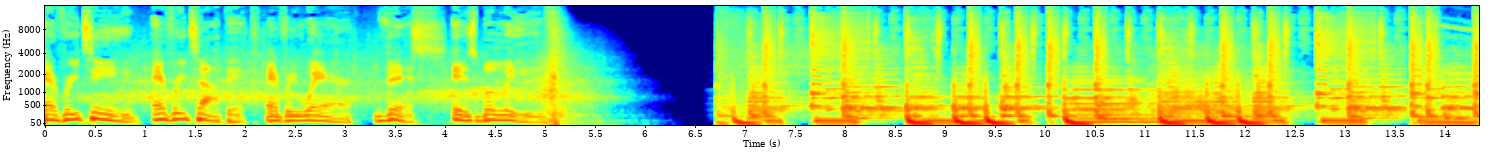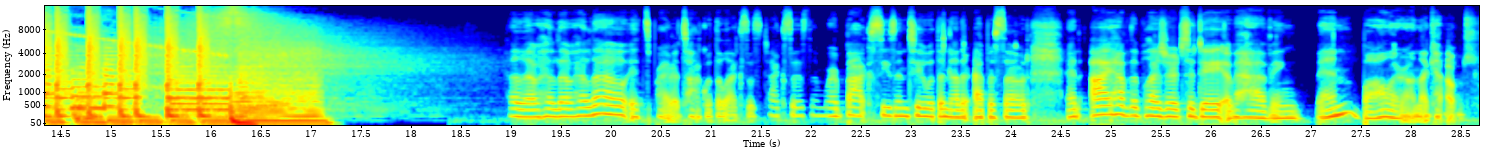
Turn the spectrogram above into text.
Every team, every topic, everywhere. This is Believe. Hello, hello, hello. It's Private Talk with Alexis Texas, and we're back season two with another episode. And I have the pleasure today of having Ben Baller on the couch.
